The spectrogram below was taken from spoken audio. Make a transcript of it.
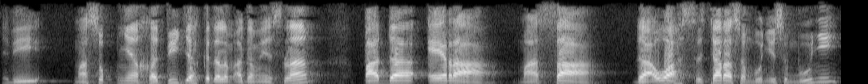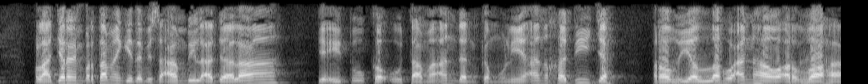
Jadi masuknya Khadijah ke dalam agama Islam pada era masa dakwah secara sembunyi-sembunyi, pelajaran yang pertama yang kita bisa ambil adalah yaitu keutamaan dan kemuliaan Khadijah radhiyallahu anha wa ardhaha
